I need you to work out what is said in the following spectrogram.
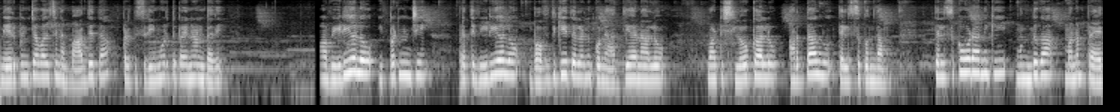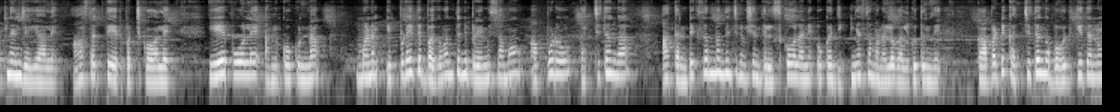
నేర్పించవలసిన బాధ్యత ప్రతి శ్రీమూర్తి పైన ఉంటుంది. ఆ వీడియోలో ఇప్పటి నుంచి ప్రతి వీడియోలో భగవద్గీతలోని కొన్ని అధ్యయనాలు వాటి శ్లోకాలు అర్థాలు తెలుసుకుందాం. తెలుసుకోవడానికి ముందుగా మనం ప్రయత్నం చేయాలి ఆసక్తి ఏర్పరచుకోవాలి. ఏ పోలే అనుకోకుండా మనం ఎప్పుడైతే భగవంతుని ప్రేమిస్తామో అప్పుడు ఖచ్చితంగా ఆ తండ్రికి సంబంధించిన విషయం తెలుసుకోవాలని ఒక జిజ్ఞాస మనలో కలుగుతుంది. కాబట్టి ఖచ్చితంగా భగవద్గీతను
